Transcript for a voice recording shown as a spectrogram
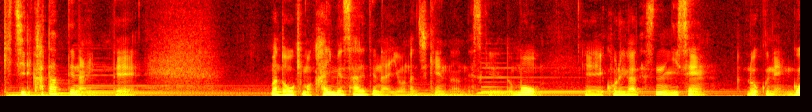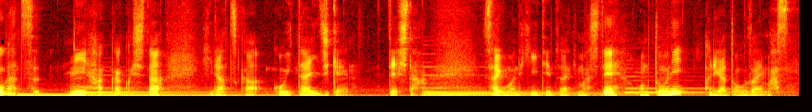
きっちり語ってないので、まあ、動機も解明されてないような事件なんですけれども、えー、これがですね2006年5月に発覚した平塚ご遺体事件でした。最後まで聞いていただきまして本当にありがとうございます。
